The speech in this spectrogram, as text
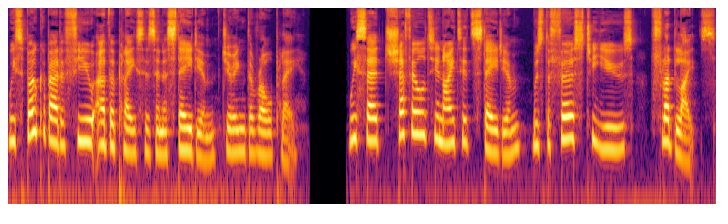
We spoke about a few other places in a stadium during the role play. We said Sheffield United Stadium was the first to use floodlights.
